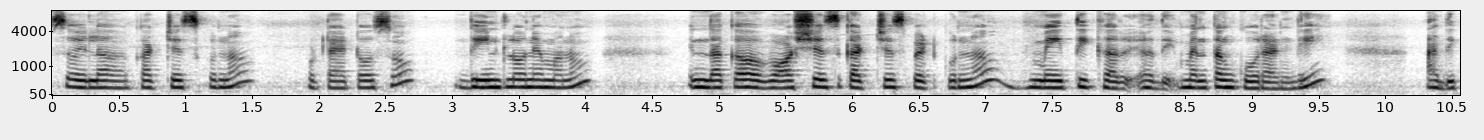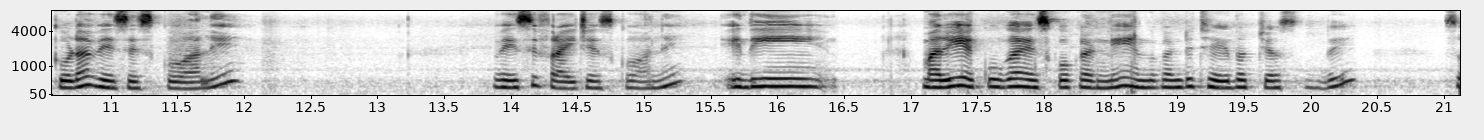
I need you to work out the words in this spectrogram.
సో ఇలా కట్ చేసుకున్న పొటాటోస్ దీంట్లోనే మనం ఇందాక వాష్ చేసి కట్ చేసి పెట్టుకున్న మేతి కర్రీ అది మెంతం కూర అండి అది కూడా వేసేసుకోవాలి. వేసి ఫ్రై చేసుకోవాలి. ఇది మరీ ఎక్కువగా వేసుకోకండి. ఎందుకంటే చేదు వచ్చేస్తుంది. సో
